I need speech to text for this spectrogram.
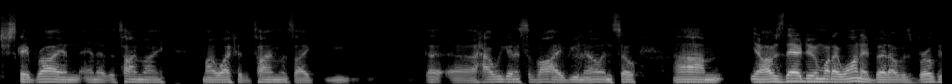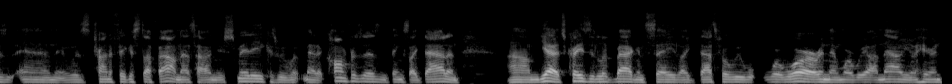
escape ryan and at the time my my wife at the time was like you uh, how are we going to survive? you know and so um, you know, I was there doing what I wanted, but I was broke as, and it was trying to figure stuff out. And that's how I knew Smitty because we went met at conferences and things like that. And um, yeah, it's crazy to look back and say like that's where we were, were and then where we are now. You know, hearing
